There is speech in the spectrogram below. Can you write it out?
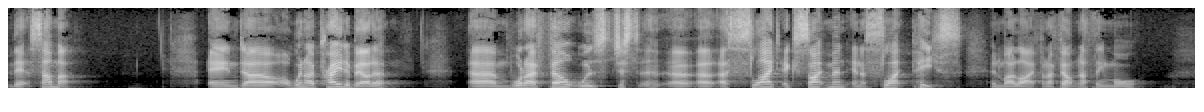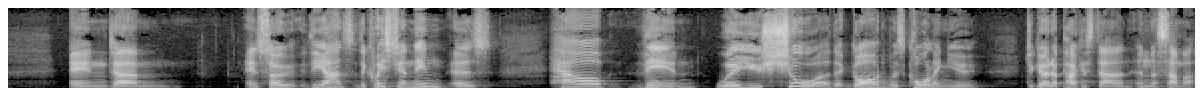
that summer. And uh, when I prayed about it, um, what I felt was just a, a, a slight excitement and a slight peace in my life, and I felt nothing more. And, um, and so the, answer, the question then is how then were you sure that God was calling you to go to Pakistan in the summer?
